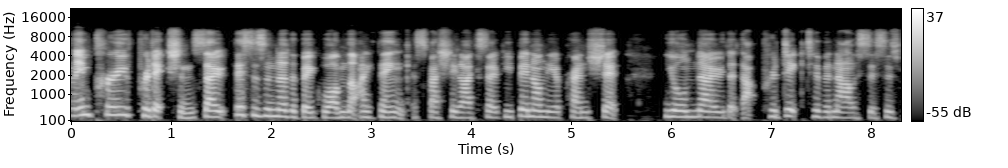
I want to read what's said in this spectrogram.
And improve prediction. So this is another big one that I think, especially like so, if you've been on the apprenticeship, you'll know that that predictive analysis is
